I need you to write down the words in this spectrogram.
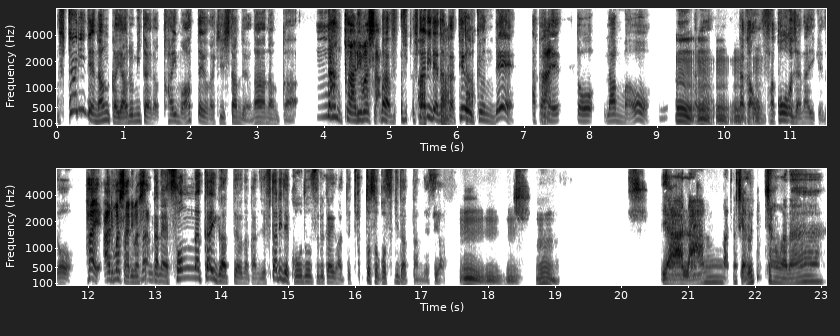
二人でなんかやるみたいな回もあったような気したんだよな、なんか。なんかありました。まあ、二人でなんか手を組んで、アカはネとランマを、うん、うん、うんうん。仲を裂こうじゃないけど、はい、ありました、ありましたなん。かね、そんな回があったような感じで、二人で行動する回があって、ちょっとそこ好きだったんですよ。うん、うん、うん。うん。いやー、ランマ、確かにうっちゃんはな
